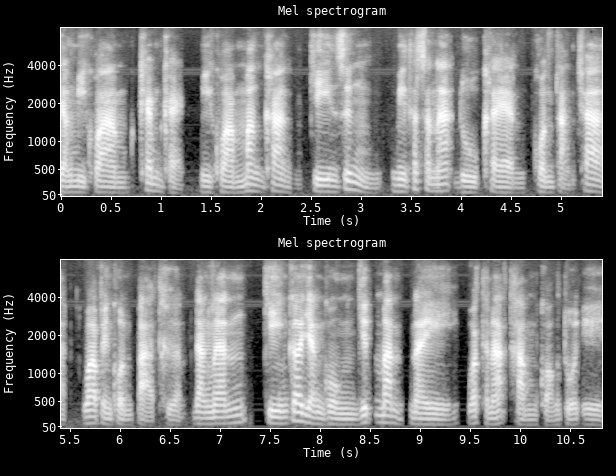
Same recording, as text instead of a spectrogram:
ยังมีความเข้มแข็งมีความมั่งคั่ง จีนซึ่งมีทัศนะดูแคลนคนต่างชาติว่าเป็นคนป่าเถื่อน ดังนั้นจีนก็ยังคงยึดมั่นในวัฒนธรรมของตัวเอง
